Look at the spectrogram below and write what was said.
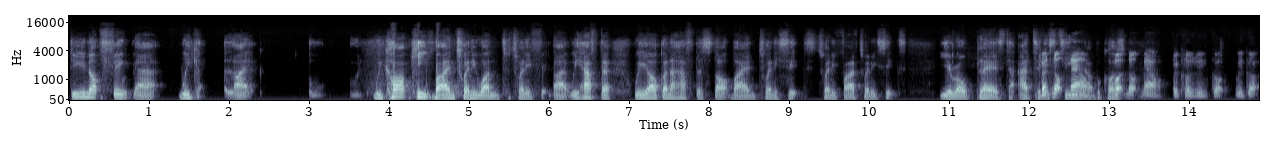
Do you not think that we like we can't keep buying 21 to 23 like we have to we are going to have to start buying 26 25 26 year old players to add to but this team now, now, because but not now because we've got we've got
